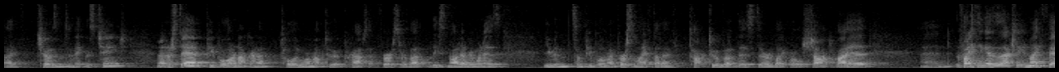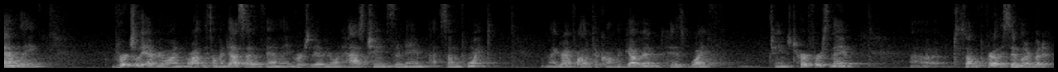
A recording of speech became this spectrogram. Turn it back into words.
I've chosen to make this change. I understand people are not going to totally warm up to it perhaps at first, or at least not everyone is. Even some people in my personal life that I've talked to about this, they're like a little shocked by it. And the funny thing is, is actually in my family, virtually everyone, or at least on my dad's side of the family, virtually everyone has changed their name at some point. My grandfather took on the Govan, his wife changed her first name uh, to something fairly similar, but it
